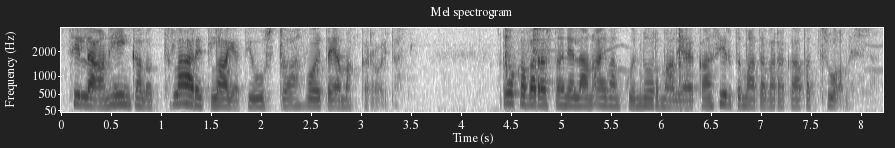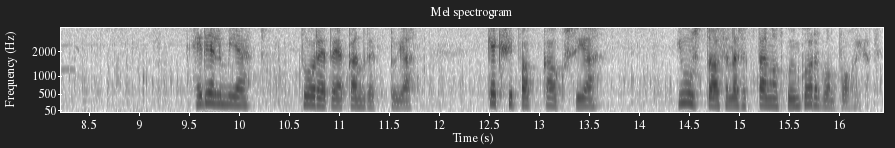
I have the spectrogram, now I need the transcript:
Sillä on hinkalot, laarit laajat juustoa, voita ja makkaroita. Ruokavarasta hänellä on aivan kuin normaaliaikaan siirtomaatavarakaupat Suomessa. Hedelmiä, tuoreita ja kannutettuja, keksipakkauksia, juustoa sellaiset tangot kuin korvonpohjat.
